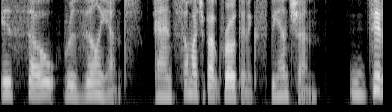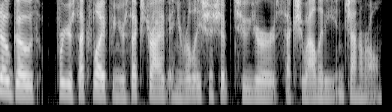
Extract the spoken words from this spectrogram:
is so resilient and so much about growth and expansion. Ditto goes for your sex life and your sex drive and your relationship to your sexuality in general.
